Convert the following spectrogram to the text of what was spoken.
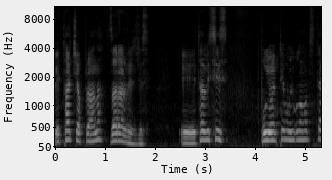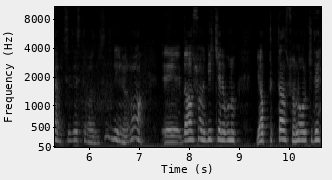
ve taç yaprağına zarar vereceğiz. Ee, Tabi siz bu yöntemi uygulamak ister misiniz istemez misiniz bilmiyorum ama e, daha sonra bir kere bunu yaptıktan sonra orkide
